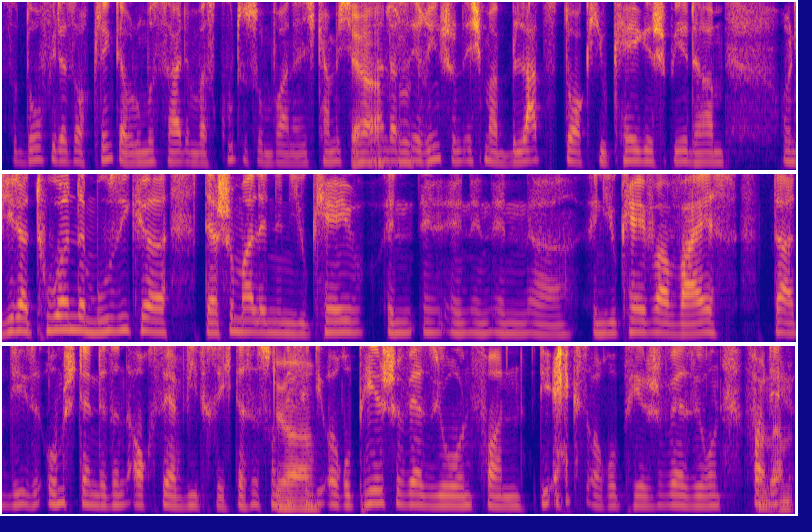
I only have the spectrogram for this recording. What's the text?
so doof wie das auch klingt, aber du musst halt in was Gutes umwandeln. Ich kann mich Ja, erinnern, dass absolut. Irin und ich mal Bloodstock UK gespielt haben. Und jeder tourende Musiker, der schon mal in den UK, in, in, in, in, in, äh, in UK war, weiß, da diese Umstände sind auch sehr widrig. Das ist so ein Ja. bisschen die europäische Version von, die ex-europäische Version von, Von Am-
